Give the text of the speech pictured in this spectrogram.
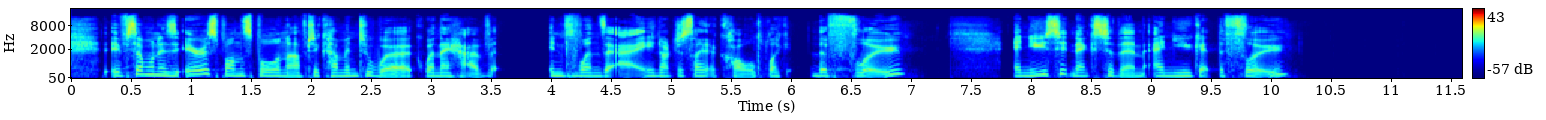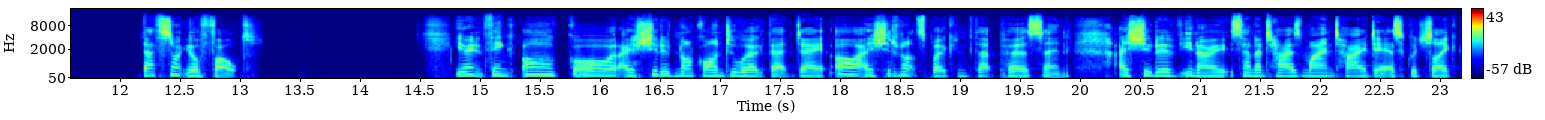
if someone is irresponsible enough to come into work when they have influenza A, not just like a cold, like the flu, and you sit next to them and you get the flu, that's not your fault. You don't think, oh God, I should have not gone to work that day. Oh, I should have not spoken to that person. I should have, you know, sanitized my entire desk, which, like,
